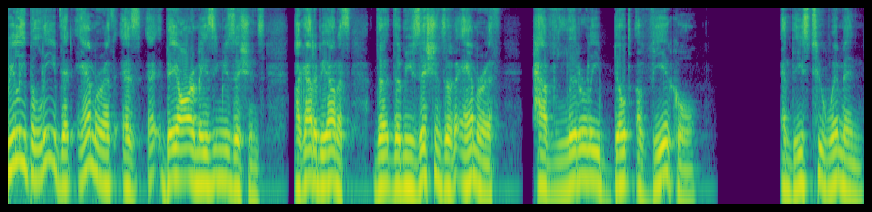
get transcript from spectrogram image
really believe that Amaranthe, as uh, they are amazing musicians, I got to be honest, the, the musicians of Amaranthe have literally built a vehicle, and these two women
